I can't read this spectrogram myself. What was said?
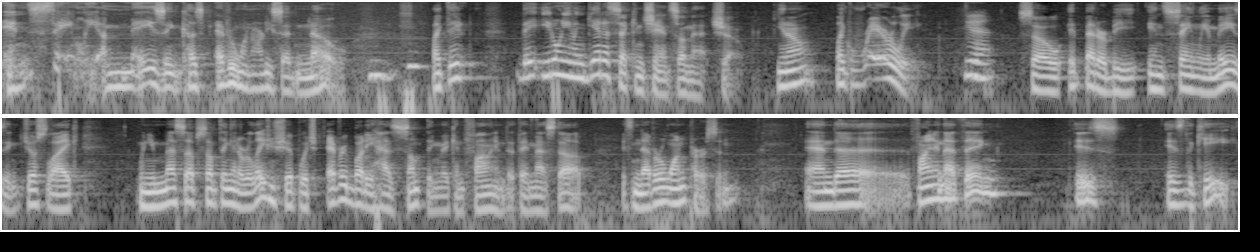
insanely amazing because everyone already said no. like they, they, you don't even get a second chance on that show. You know, like rarely. Yeah. So it better be insanely amazing. Just like when you mess up something in a relationship, which everybody has something they can find that they messed up. It's never one person, and uh, finding that thing is is the key.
